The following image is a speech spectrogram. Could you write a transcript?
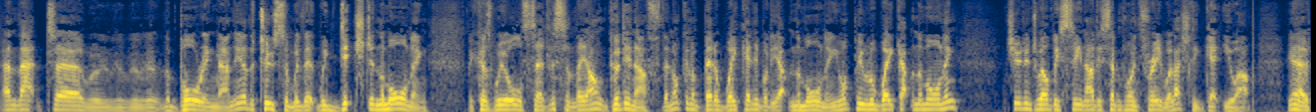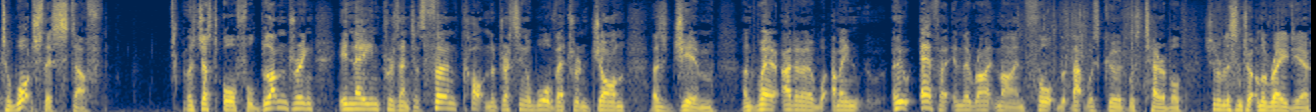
and that uh, the boring man. You know the twosome with it we ditched in the morning because we all said, "Listen, they aren't good enough. They're not going to better wake anybody up in the morning. You want people to wake up in the morning? Tune into LBC ninety seven point three. We'll actually get you up. You know to watch this stuff." It was just awful. Blundering, inane presenters. Fearne Cotton addressing a war veteran, John, as Jim. And where, I don't know, I mean, whoever in their right mind thought that that was good was terrible. Should have listened to it on the radio.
